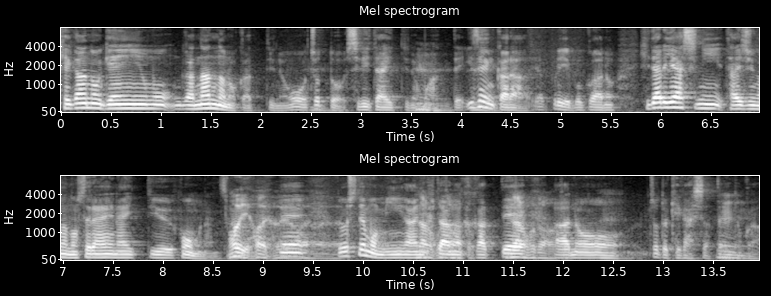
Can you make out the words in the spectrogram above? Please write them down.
怪我の原因が何なのかっていうのをちょっと知りたいっていうのもあって以前からやっぱり僕はあの左足に体重が乗せられないっていうフォームなんですよ、はいはいはいはいはい。でどうしても右側に負担がかかってあのちょっと怪我しちゃったりとかっ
